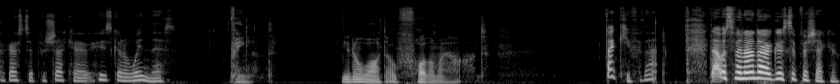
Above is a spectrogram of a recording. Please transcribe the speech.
Augusto Pacheco, who's going to win this? Finland. You know what? I'll follow my heart. Thank you for that. That was Fernando Augusto Pacheco.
